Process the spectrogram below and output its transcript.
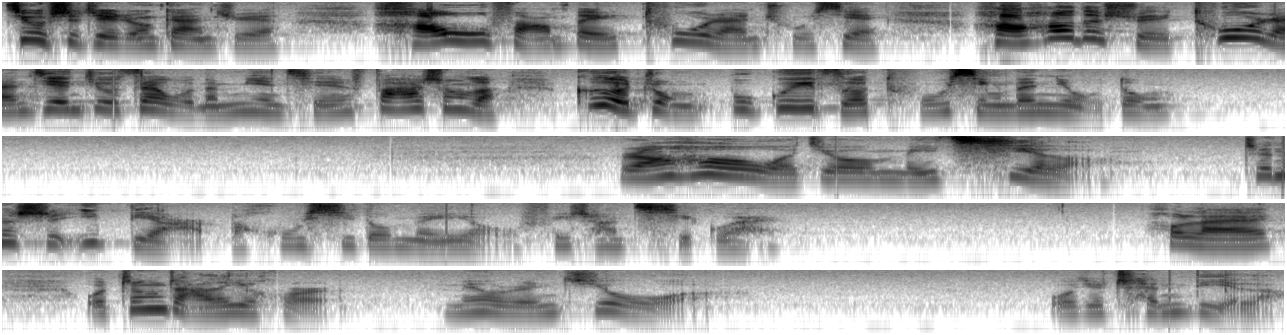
就是这种感觉，毫无防备，突然出现，好好的水突然间就在我的面前发生了各种不规则图形的扭动，然后我就没气了，真的是一点儿的呼吸都没有，非常奇怪。后来我挣扎了一会儿，没有人救我，我就沉底了。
